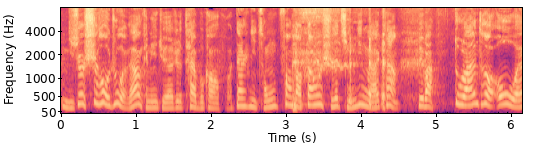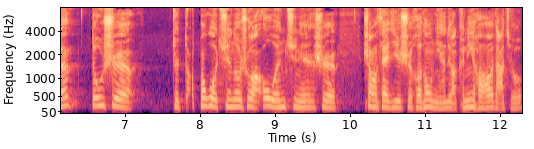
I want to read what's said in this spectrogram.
你说事后诸葛亮肯定觉得这个太不靠谱。但是你从放到当时的情境来看，对吧？杜兰特、欧文都是，就包括去年都说啊，欧文去年是上赛季是合同年，对吧？肯定好好打球。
